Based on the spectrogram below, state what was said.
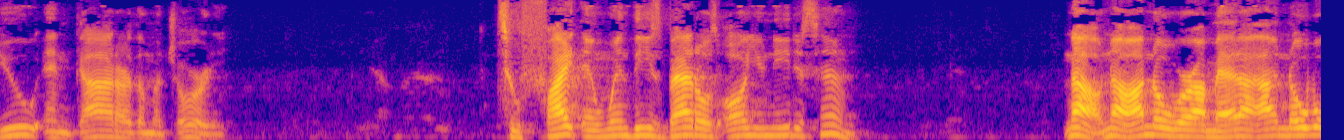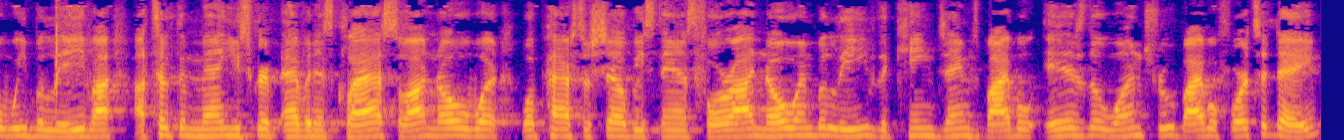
you and God are the majority. To fight and win these battles, all you need is Him. No, no, I know where I'm at. I, I know what we believe. I, I took the manuscript evidence class, so I know what, what Pastor Shelby stands for. I know and believe the King James Bible is the one true Bible for today.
